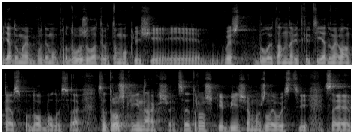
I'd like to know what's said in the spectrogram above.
я думаю, будемо продовжувати в тому ключі. І ви ж були там на відкритті. Я думаю, вам теж сподобалося. Це трошки інакше, це трошки більше можливості. Це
